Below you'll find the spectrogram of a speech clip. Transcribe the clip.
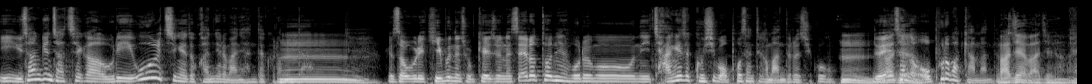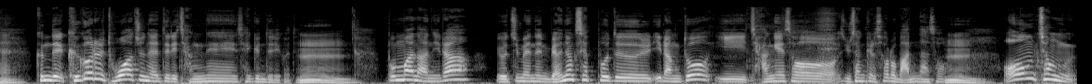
이 유산균 자체가 우리 우울증에도 관여를 많이 한다 그럽니다. 음. 그래서 우리 기분을 좋게 해주는 세로토닌 호르몬이 장에서 95%가 만들어지고 음, 뇌에서는 맞아요. 5%밖에 안 만들어져요. 맞아요, 맞아요. 네. 근데 그거를 도와준 애들이 장내 세균들이거든요. 음. 뿐만 아니라 요즘에는 면역 세포들이랑도 이 장에서 유산균을 서로 만나서 음. 엄청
